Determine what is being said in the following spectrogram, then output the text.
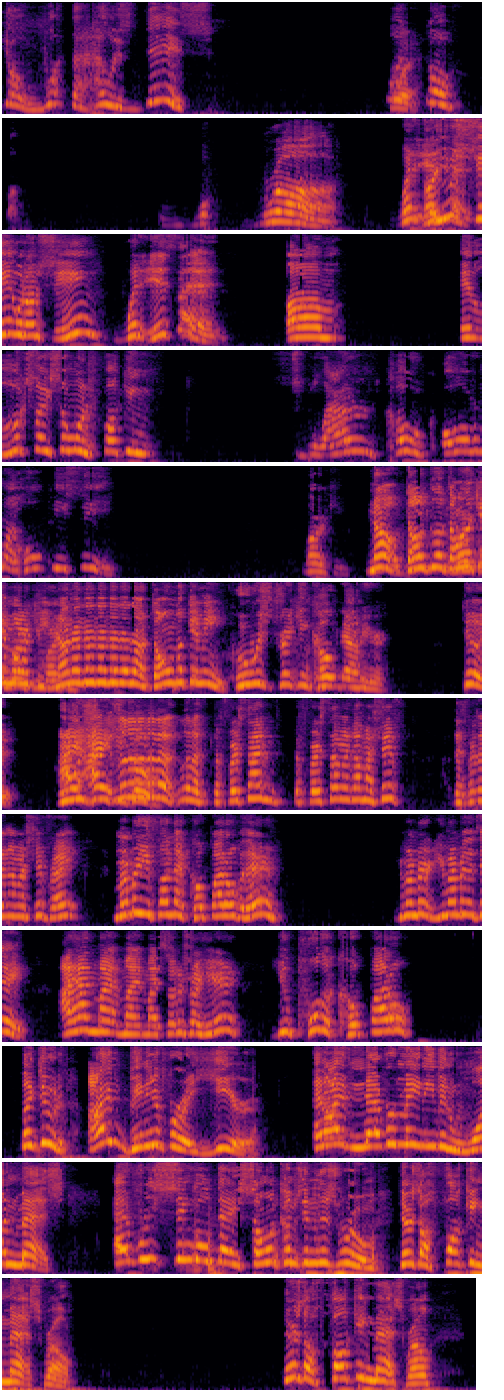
Yo, what the hell is this? What, What? the fuck? What, bruh. What is Are you that? seeing what I'm seeing? What is that? Um, it looks like someone fucking splattered coke all over my whole PC. Marky, No, don't look. Don't look at Marky, Marky. No, no, Marky. no, no, no, no, no. Don't look at me, who was drinking coke down here? dude. I, I look, look, look, look, look. The first time, the first time I got my shift, the first time I got my shift, right? Remember you found that coke bottle over there? You remember? You remember the date? I had my my my sodas right here. You pulled a coke bottle. Like, dude, I've been here for a year, and I've never made even one mess. Every single day, someone comes into this room, there's a fucking mess, bro. There's a fucking mess, bro.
